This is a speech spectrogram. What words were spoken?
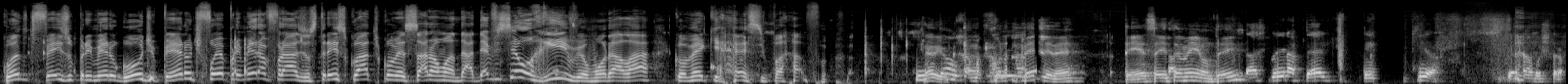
Quando tu fez o primeiro gol de pênalti, foi a primeira frase. Os três, quatro começaram a mandar. Deve ser horrível morar lá. Como é que é esse papo? Então, é, o cara marcou na pele, né? Tem essa aí tá, também, não tem? Tá na pele. Tem aqui, ó. Vou tentar mostrar.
